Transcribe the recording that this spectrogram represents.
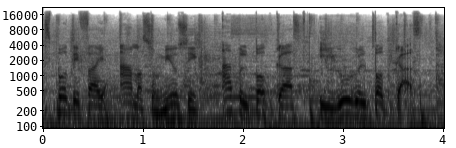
Spotify, Amazon Music, Apple Podcast y Google Podcast.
